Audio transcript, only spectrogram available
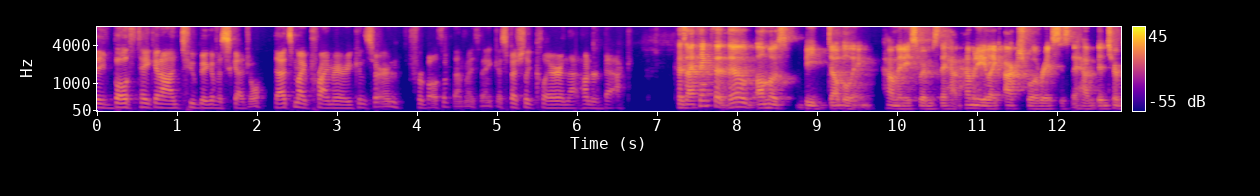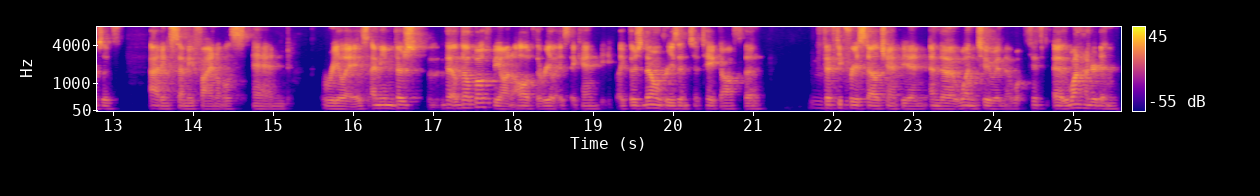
they've both taken on too big of a schedule. That's my primary concern for both of them. I think, especially Claire and that hundred back because I think that they'll almost be doubling how many swims they have, how many like actual races they have in terms of adding semifinals and relays. I mean, there's they'll, they'll both be on all of the relays they can be. Like, there's no reason to take off the mm. 50 freestyle champion and the one two and the 50, uh, 100 and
